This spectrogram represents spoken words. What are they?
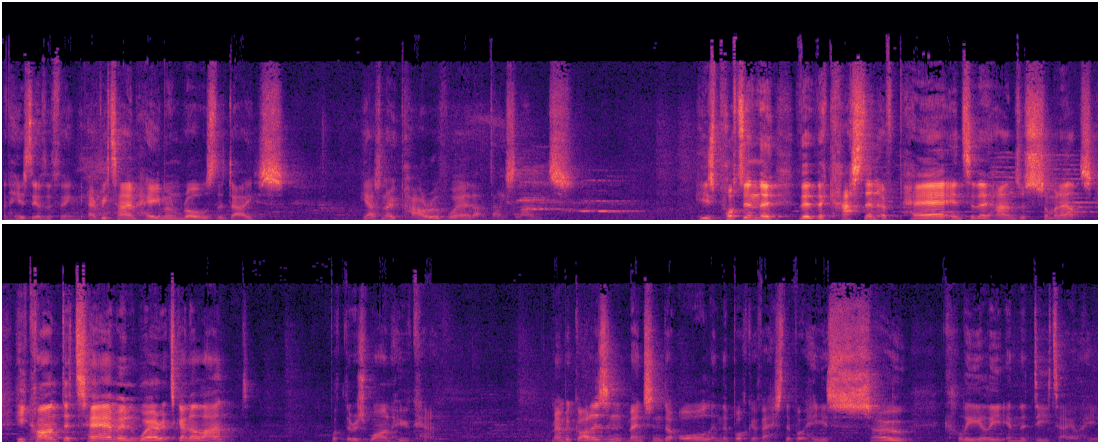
And here's the other thing every time Haman rolls the dice, he has no power of where that dice lands. He's putting the, the, the casting of pur into the hands of someone else. He can't determine where it's going to land. But there is one who can. Remember, God isn't mentioned at all in the book of Esther, but He is so clearly in the detail here.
